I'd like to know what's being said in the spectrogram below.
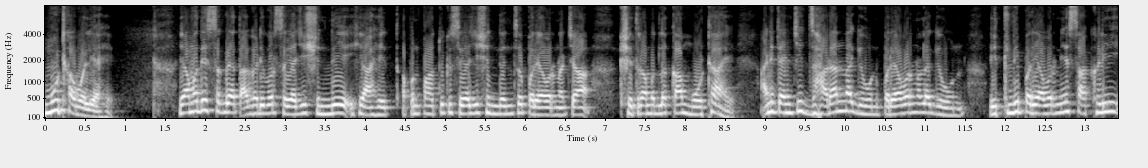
मोठा बळी आहे. यामध्ये सगळ्यात आघाडीवर सयाजी शिंदे हे आहेत. आपण पाहतो की सयाजी शिंदेंचं पर्यावरणाच्या क्षेत्रामधलं काम मोठं आहे आणि त्यांची झाडांना घेऊन पर्यावरणाला घेऊन इथली पर्यावरणीय साखळी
